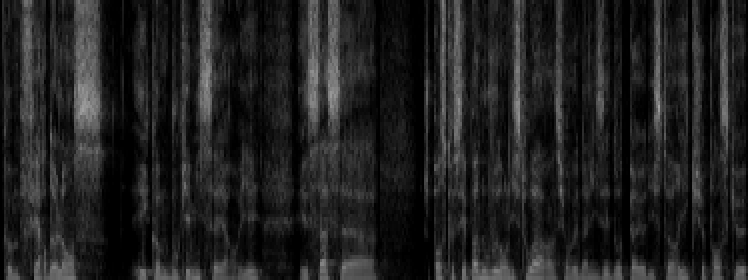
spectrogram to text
comme fer de lance et comme bouc émissaire, voyez. Et ça, ça, je pense que c'est pas nouveau dans l'histoire. Hein, si on veut analyser d'autres périodes historiques, je pense que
